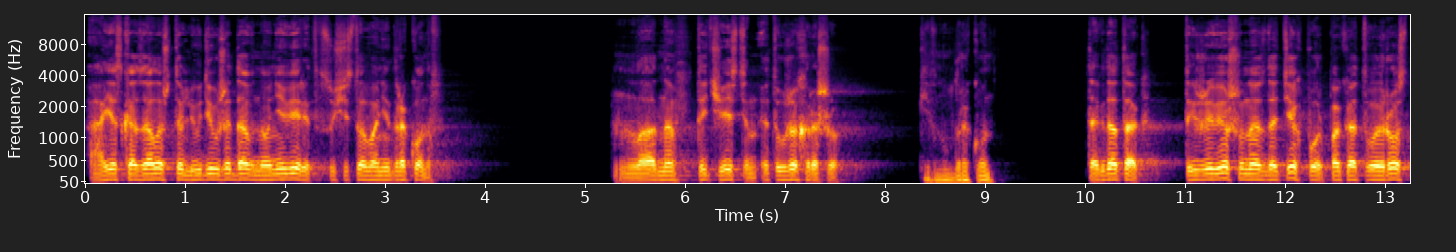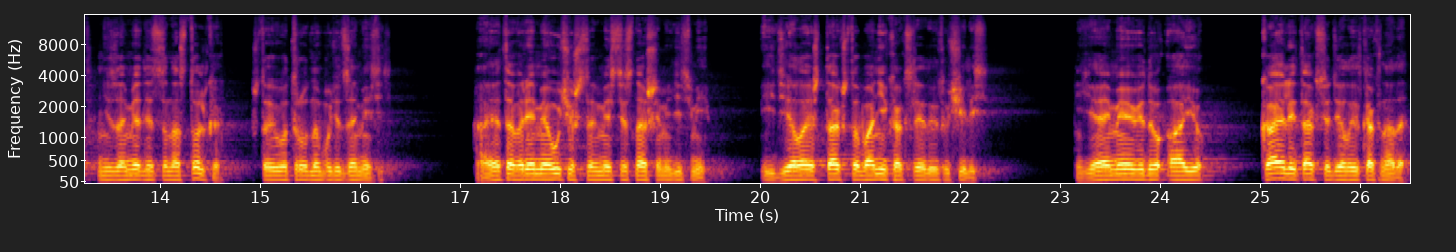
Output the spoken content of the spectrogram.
А я сказала, что люди уже давно не верят в существование драконов». «Ладно, ты честен, это уже хорошо», — кивнул дракон. «Тогда так, ты живешь у нас до тех пор, пока твой рост не замедлится настолько, что его трудно будет заметить. А это время учишься вместе с нашими детьми. И делаешь так, чтобы они как следует учились. Я имею в виду Аю. Кайли так все делает как надо.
